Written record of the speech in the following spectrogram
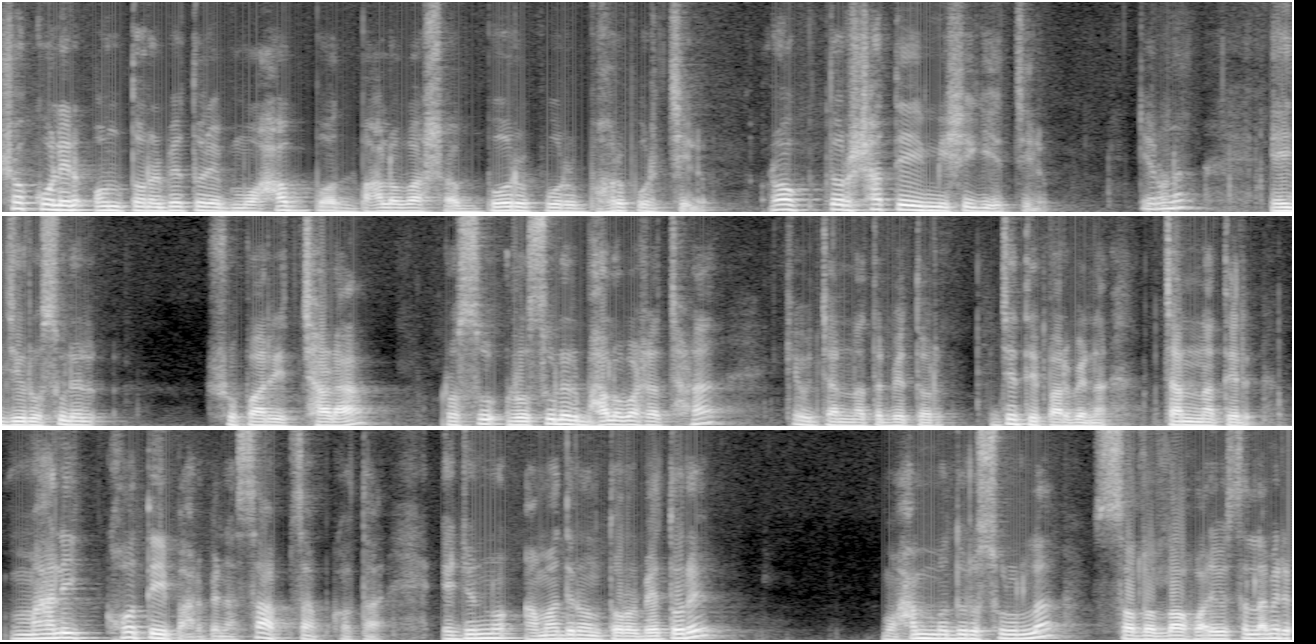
সকলের অন্তরের ভেতরে মোহাব্বত, ভালোবাসা ভরপুর ভরপুর ছিল। রক্তর সাথে মিশে গিয়েছিল। কেননা এই যে রসুলের সুপারি ছাড়া, রসু রসুলের ভালোবাসা ছাড়া কেউ জান্নাতের ভেতর যেতে পারবে না। জান্নাতের মালিক হতেই পারবে না সাপ সাপ কথা। এই জন্য আমাদের অন্তরের ভেতরে মোহাম্মদুর রসুল্লাহ সাল্লাহ আলিয়াল্লামের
